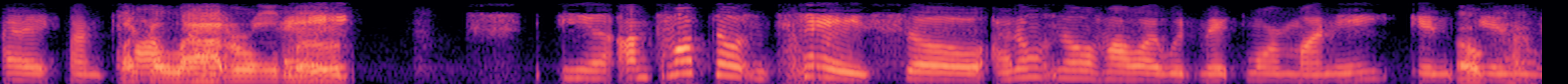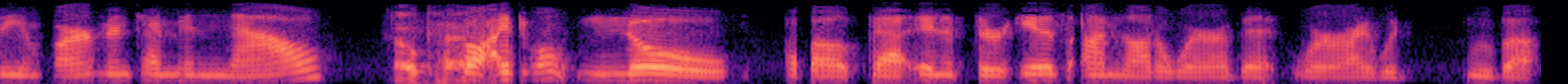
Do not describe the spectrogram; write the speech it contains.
I, I'm like a lateral move. Yeah, I'm topped out in pay, so I don't know how I would make more money in okay. in the environment I'm in now. Okay. So I don't know about that, and if there is, I'm not aware of it where I would move up.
